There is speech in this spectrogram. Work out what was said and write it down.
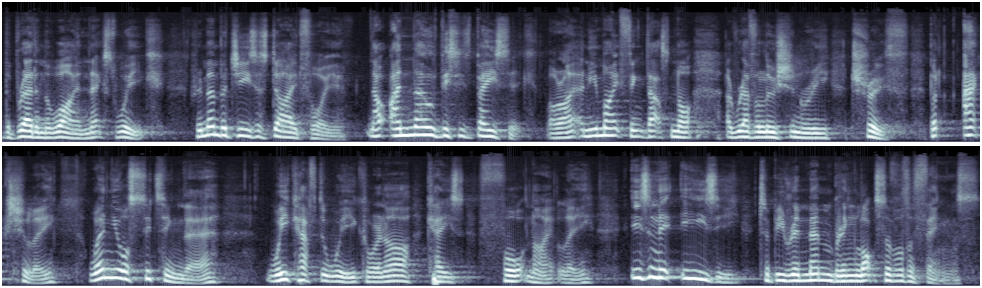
the bread and the wine next week, remember Jesus died for you. Now, I know this is basic, all right, and you might think that's not a revolutionary truth, but actually, when you're sitting there week after week, or in our case, fortnightly, isn't it easy to be remembering lots of other things?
